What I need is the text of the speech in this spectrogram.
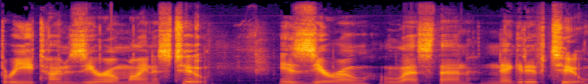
3 times 0 minus 2? Is 0 less than negative 2?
